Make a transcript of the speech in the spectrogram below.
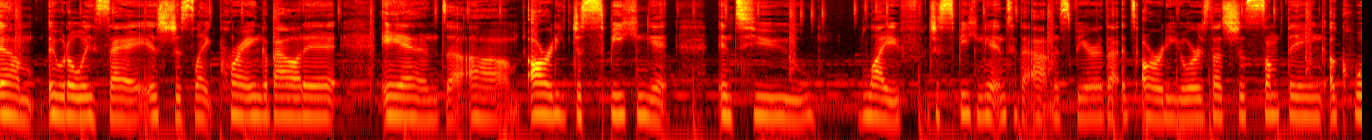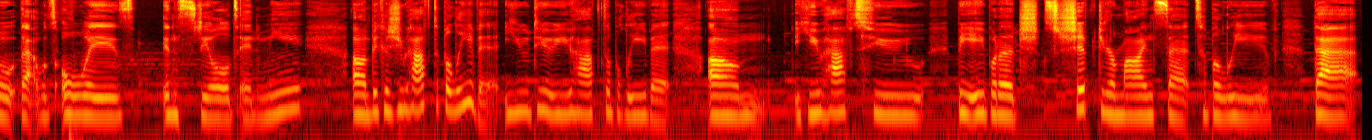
um, it would always say. It's just like praying about it and um, already just speaking it into life just speaking it into the atmosphere that it's already yours. That's just something a quote that was always instilled in me um, because you have to believe it. You do. You have to believe it. Um, you have to be able to sh- shift your mindset to believe that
